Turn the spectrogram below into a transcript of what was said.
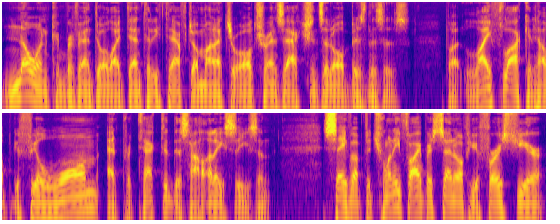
No one can prevent all identity theft or monitor all transactions at all businesses. But Lifelock can help you feel warm and protected this holiday season. Save up to 25% off your first year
